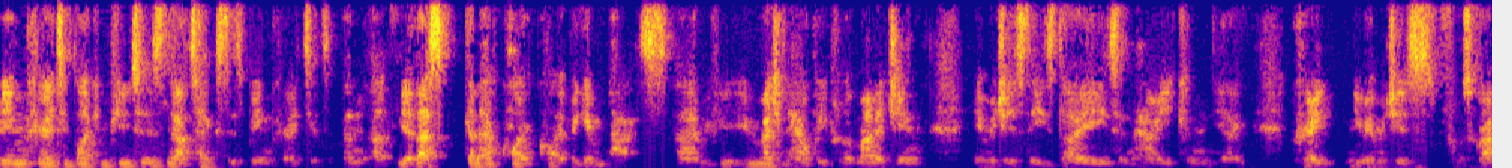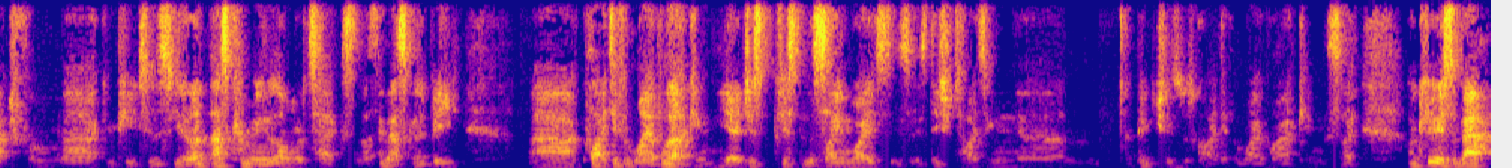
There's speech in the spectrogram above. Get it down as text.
being created by computers. Now text is being created, and uh, yeah, that's going to have quite quite a big impact. Um, if you, imagine how people are managing images these days, and how you can you know create new images from scratch from uh, computers, you know that, that's coming along with text, and I think that's going to be uh, quite a different way of working. Yeah, just just in the same ways as, as digitizing. Um, pictures was quite a different way of working. So I'm curious about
